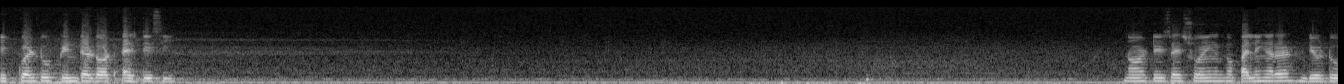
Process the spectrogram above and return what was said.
equal to printer dot hdc now it is showing a compiling error due to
